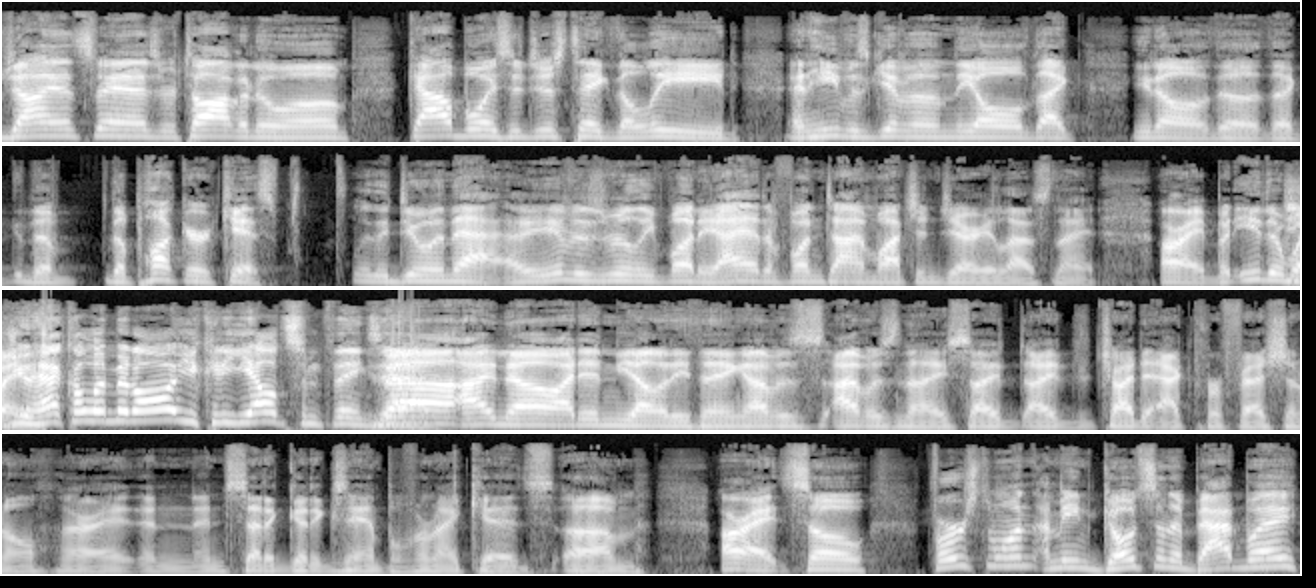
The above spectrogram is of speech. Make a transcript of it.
Giants fans were talking to him. Cowboys had just take the lead, and he was giving them the old like you know the the the the pucker kiss. They're doing that. I mean, it was really funny. I had a fun time watching Jerry last night. All right, but either way, Did you heckle him at all? You could have yelled some things no, at him. I know. I didn't yell anything. I was I was nice. I I tried to act professional. All right, and and set a good example for my kids. Um. All right. So first one. I mean, goats in a bad way.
